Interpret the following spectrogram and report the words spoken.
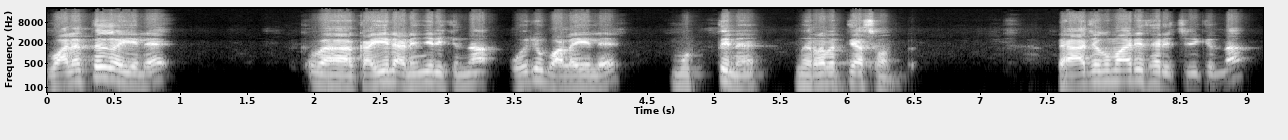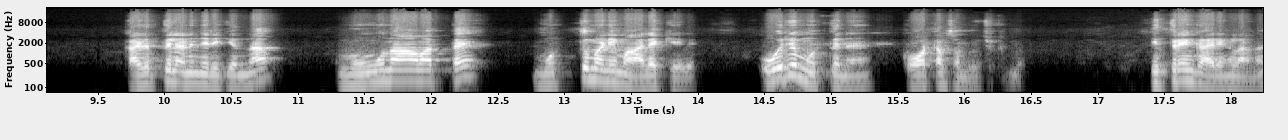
വലത്ത് കൈയിലെ കയ്യിൽ അണിഞ്ഞിരിക്കുന്ന ഒരു വളയിലെ മുത്തിന് നിറവ്യത്യാസമുണ്ട്. രാജകുമാരി ധരിച്ചിരിക്കുന്ന കഴുത്തിൽ അണിഞ്ഞിരിക്കുന്ന മൂന്നാമത്തെ മുത്തുമണി മാലയ്ക്കയിൽ ഒരു മുത്തിന് കോട്ടം സംഭവിച്ചിട്ടുണ്ട്. ഇത്രയും കാര്യങ്ങളാണ്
